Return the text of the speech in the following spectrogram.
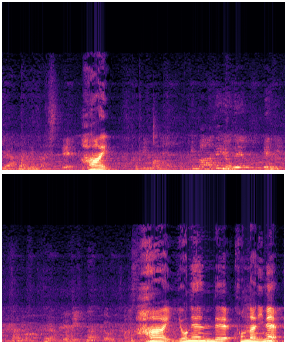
出来上がりまして。はい。今今で4年目になるブランドになっております。はい。4年でこんなにね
